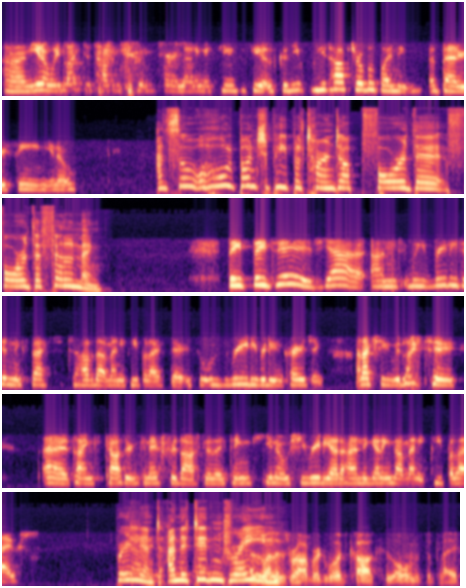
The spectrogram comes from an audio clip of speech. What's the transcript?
And you know, we'd like to thank him for letting us use the field because you, you'd have trouble finding a better scene, you know. And so a whole bunch of people turned up for the for the filming. They they did, yeah, and we really didn't expect to have that many people out there, so it was really really encouraging. And actually, we'd like to uh, thank Catherine Kniff for that because I think you know she really had a hand in getting that many people out. Brilliant, and it didn't rain. As well as Robert Woodcock, who owns the place.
